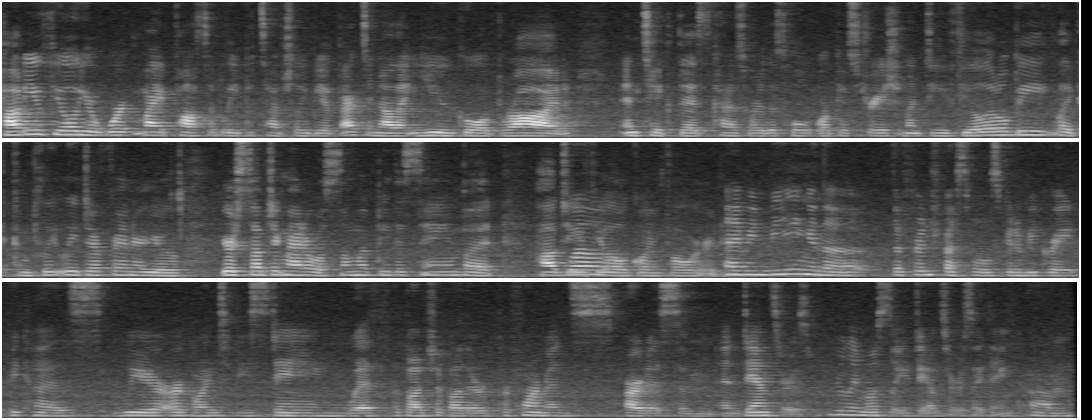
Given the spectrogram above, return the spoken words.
How do you feel your work might possibly potentially be affected now that you go abroad and take this kind of sort of this whole orchestration like do you feel it'll be like completely different or you your subject matter will somewhat be the same but how do Well, you feel going forward I mean, being in the, the Fringe Festival is going to be great because we are going to be staying with a bunch of other performance artists and, and dancers, really mostly dancers, I think. Um,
